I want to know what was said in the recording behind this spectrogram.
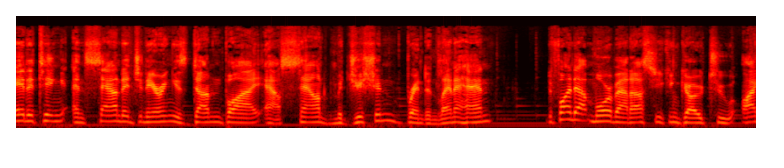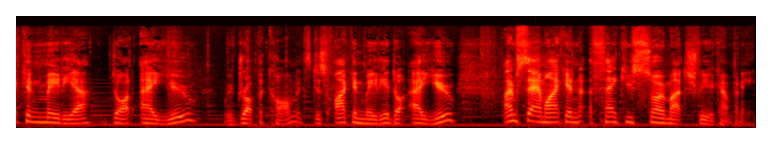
Editing and sound engineering is done by our sound magician, Brendan Lenahan. To find out more about us, you can go to iconmedia.au. We've dropped the com, it's just iconmedia.au. I'm Sam Ikin. Thank you so much for your company.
